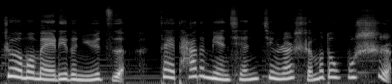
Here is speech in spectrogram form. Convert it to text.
这么美丽的女子。在他的面前，竟然什么都不是，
